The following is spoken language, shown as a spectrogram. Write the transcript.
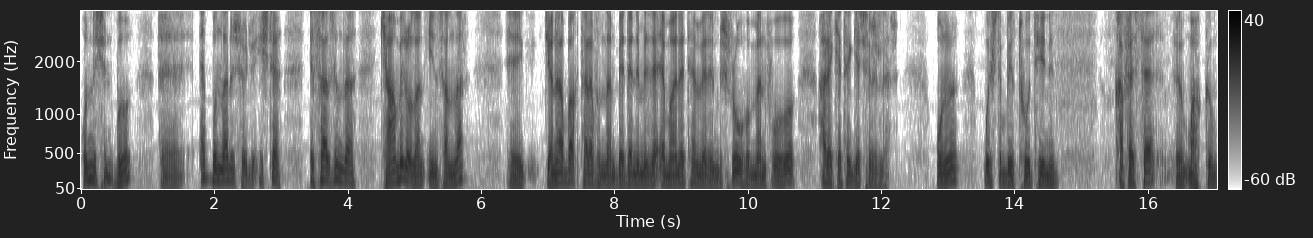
Onun için bu e, hep bunları söylüyor. İşte esasında kamil olan insanlar e, Cenab-ı Hak tarafından bedenimize emaneten verilmiş ruhu menfuhu harekete geçirirler. Onu bu işte bir tutinin kafeste e, mahkum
